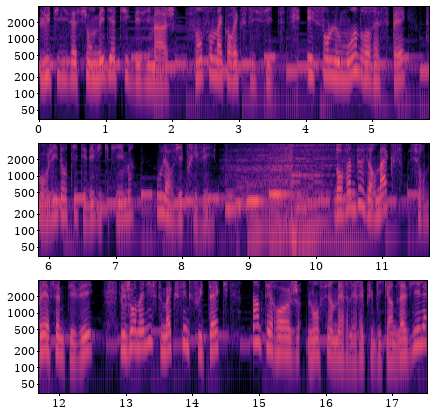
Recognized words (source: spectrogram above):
l'utilisation médiatique des images sans son accord explicite et sans le moindre respect pour l'identité des victimes ou leur vie privée. Dans 22 h max sur BFM TV, le journaliste Maxime Switek interroge l'ancien maire Les Républicains de la ville,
